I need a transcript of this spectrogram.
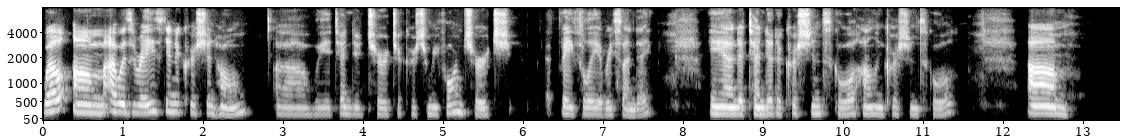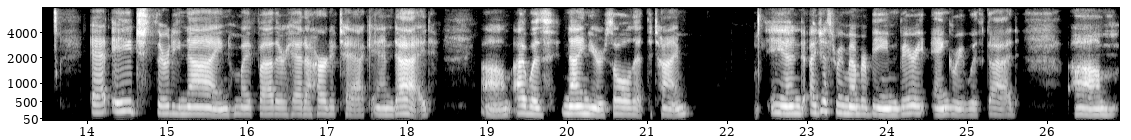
Well, um, I was raised in a Christian home. Uh, we attended church, a Christian Reformed church, faithfully every Sunday, and attended a Christian school, Holland Christian School. Um, at age 39, my father had a heart attack and died. Um, I was nine years old at the time. And I just remember being very angry with God um,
